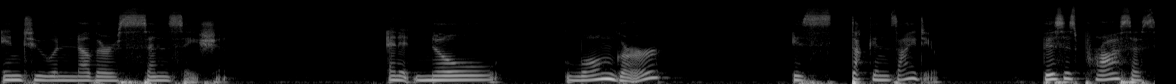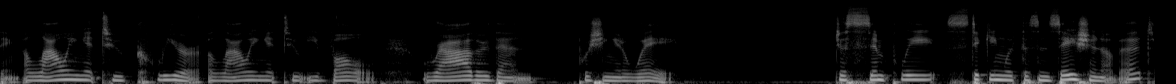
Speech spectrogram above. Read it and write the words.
into another sensation. And it no longer is stuck inside you. This is processing, allowing it to clear, allowing it to evolve rather than pushing it away. Just simply sticking with the sensation of it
